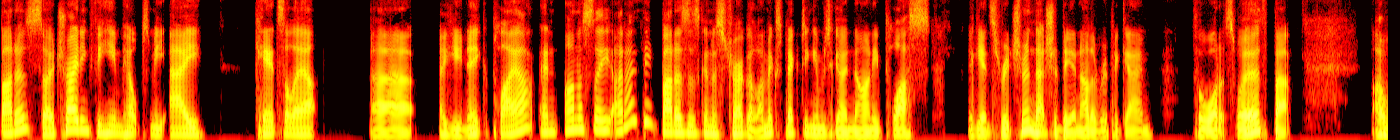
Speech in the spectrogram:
Butters. So trading for him helps me a cancel out uh, a unique player. And honestly, I don't think Butters is going to struggle. I'm expecting him to go 90 plus against Richmond. That should be another ripper game for what it's worth. But I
